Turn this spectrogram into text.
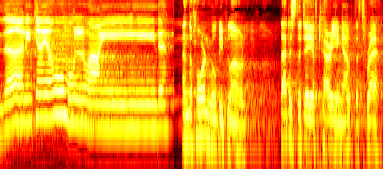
ذلك يوم الوعيد And the horn will be blown. That is the day of carrying out the threat.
